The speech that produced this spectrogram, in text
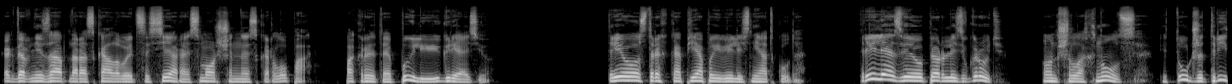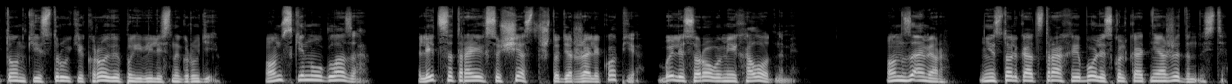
когда внезапно раскалывается серая сморщенная скорлупа, покрытая пылью и грязью. Три острых копья появились ниоткуда. Три лезвия уперлись в грудь. Он шелохнулся, и тут же три тонкие струйки крови появились на груди. Он вскинул глаза. Лица троих существ, что держали копья, были суровыми и холодными. Он замер, не столько от страха и боли, сколько от неожиданности.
